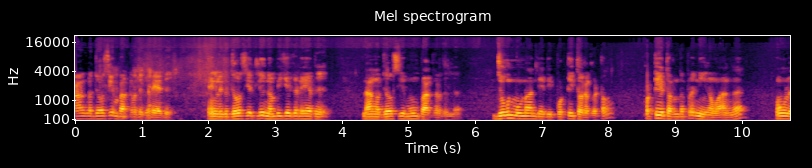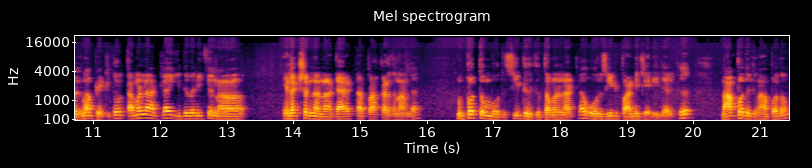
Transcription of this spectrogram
நாங்கள் ஜோசியம் பார்க்கறது கிடையாது. எங்களுக்கு ஜோசியத்துலேயும் நம்பிக்கை கிடையாது. நாங்கள் ஜோசியமும் பார்க்கறது இல்ல ஜூன் மூணாம் தேதி பொட்டி திறக்கட்டும். பொட்டியை திறந்தப்பறம் நீங்கள் வாங்க. உங்களுக்கு நான் பேட்டி ஸோ தமிழ்நாட்டில் இது வரைக்கும் நான் எலெக்ஷனில் நான் டைரெக்டாக பார்க்கறதுனால முப்பத்தொம்போது சீட்டு இருக்குது தமிழ்நாட்டில். ஒரு சீட்டு பாண்டிச்சேரியில் இருக்குது நாற்பதுக்கு நாற்பதும்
